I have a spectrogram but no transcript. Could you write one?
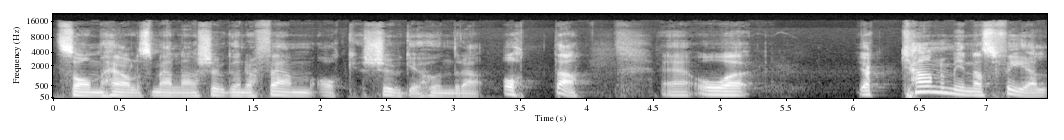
som hölls mellan 2005 och 2008. Eh, och jag kan minnas fel,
